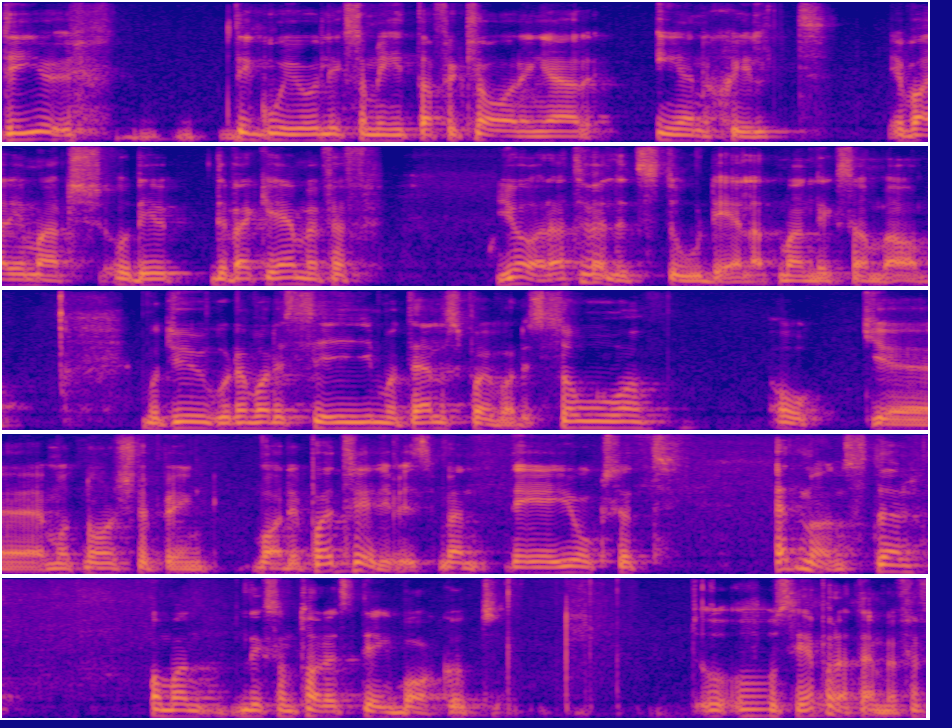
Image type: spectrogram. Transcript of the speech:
Det, är ju, det går ju liksom att hitta förklaringar enskilt i varje match och det, det verkar ju MFF göra till väldigt stor del att man liksom... Ja, mot Djurgården var det si, mot Elfsborg var det så och eh, mot Norrköping var det på ett tredje vis. Men det är ju också ett, ett mönster om man liksom tar ett steg bakåt och, och ser på det MFF,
